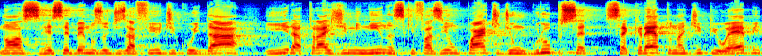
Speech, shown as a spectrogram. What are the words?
nós recebemos o desafio de cuidar e ir atrás de meninas que faziam parte de um grupo secreto na Deep Web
